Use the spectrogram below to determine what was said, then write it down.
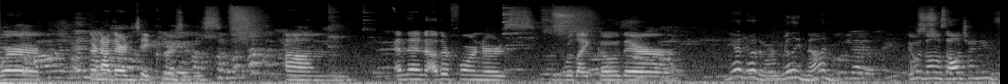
work. They're not there to take cruises. Um, and then other foreigners would like go there. Yeah, no, there were really none. It was almost all Chinese.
